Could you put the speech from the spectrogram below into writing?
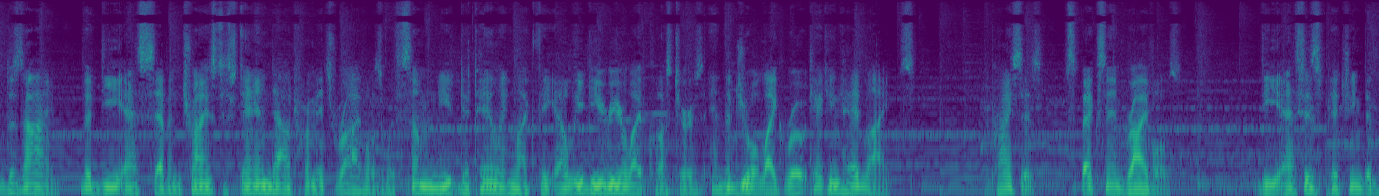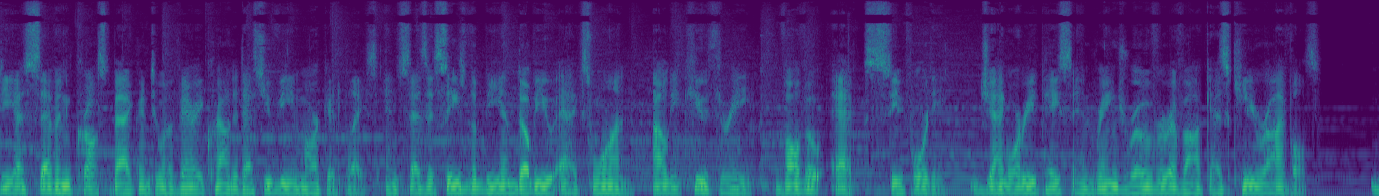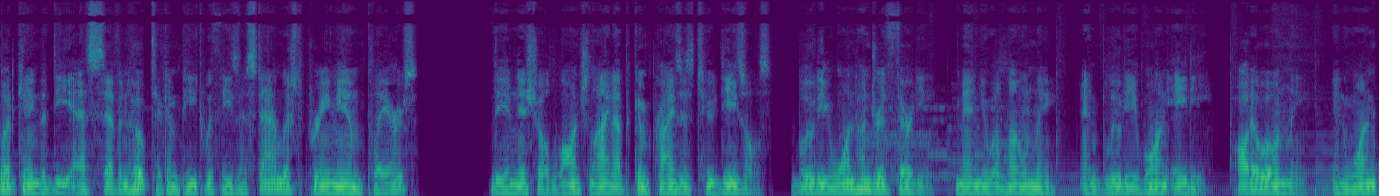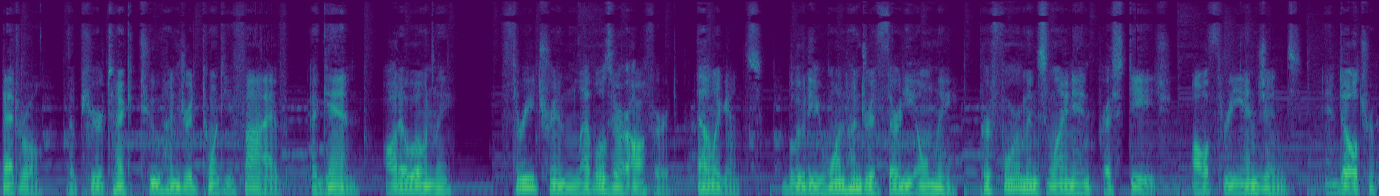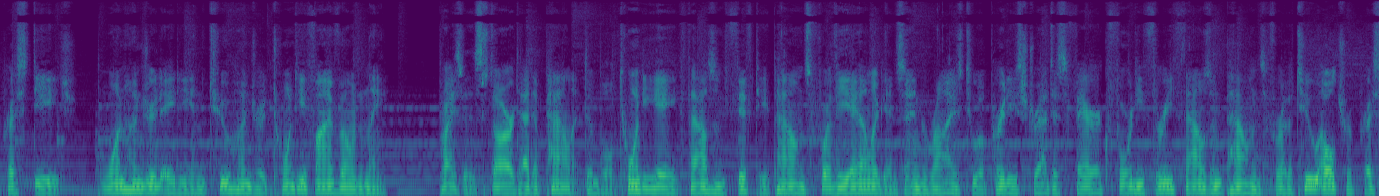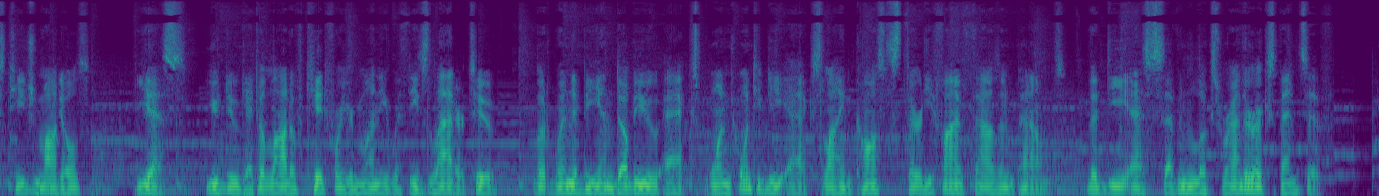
Design The DS7 tries to stand out from its rivals with some neat detailing like the LED rear light clusters and the jewel-like rotating headlights. Prices, specs and rivals DS is pitching the DS7 Crossback into a very crowded SUV marketplace and says it sees the BMW X1, Audi Q3, Volvo XC40, Jaguar E-Pace and Range Rover Evoque as key rivals. But can the DS7 hope to compete with these established premium players? The initial launch lineup comprises two diesels, Blue D130, manual only, and Blue D180, auto only, and one petrol the PureTech 225, again, auto only. Three trim levels are offered, Elegance, Blue D130 only, Performance Line and Prestige, all three engines, and Ultra Prestige, 180 and 225 only. Prices start at a palatable £28,050 for the Elegance and rise to a pretty stratospheric £43,000 for the two Ultra Prestige models. Yes, you do get a lot of kit for your money with these latter two. But when a BMW X120DX line costs £35,000, the DS7 looks rather expensive.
